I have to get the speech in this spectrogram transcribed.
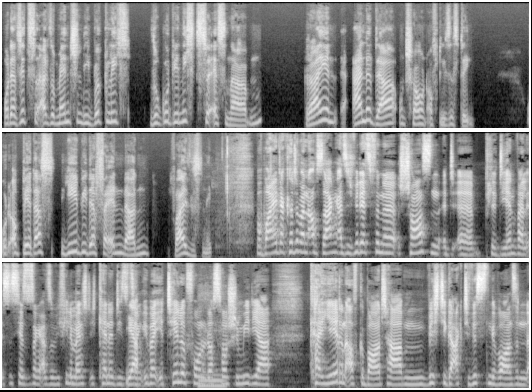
Und da sitzen also Menschen, die wirklich so gut wie nichts zu essen haben, reihen alle da und schauen auf dieses Ding. Und ob wir das je wieder verändern, ich weiß es nicht. Wobei, da könnte man auch sagen, also ich würde jetzt für eine Chancen äh, plädieren, weil es ist ja sozusagen, also wie viele Menschen ich kenne, die sozusagen ja. über ihr Telefon mhm. oder Social Media Karrieren aufgebaut haben, wichtige Aktivisten geworden sind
